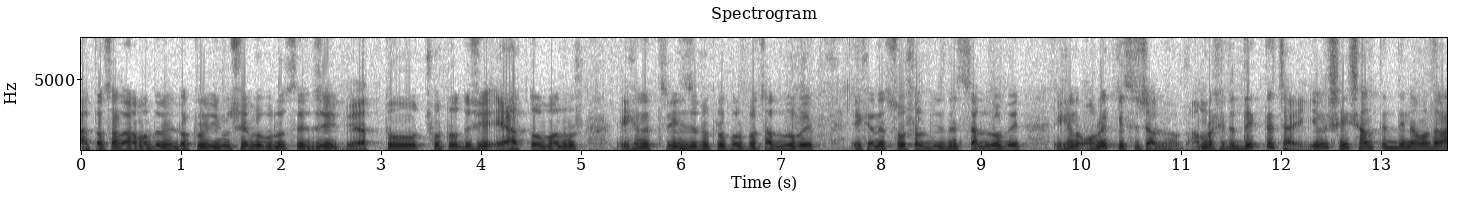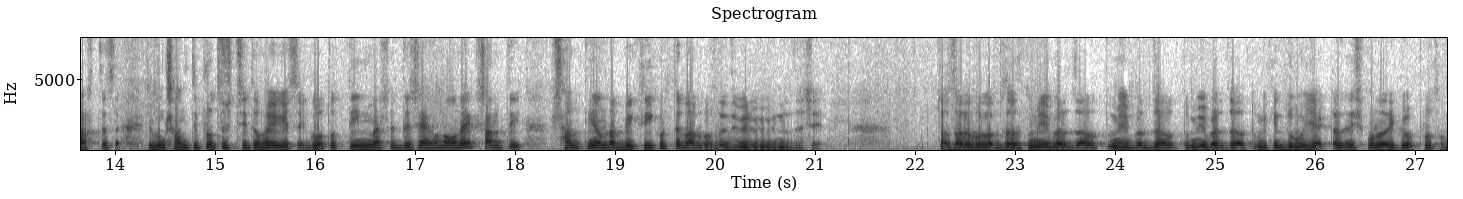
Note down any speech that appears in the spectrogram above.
আর তাছাড়া আমাদের ওই ডক্টর ইনু সাহেবও বলেছে যে এত ছোট দেশে এত মানুষ, এখানে থ্রি জিরো প্রকল্প চালু হবে, এখানে সোশ্যাল বিজনেস চালু হবে, এখানে অনেক কিছু চালু হবে। আমরা সেটা দেখতে চাই। এবং সেই শান্তির দিন আমাদের আসতেছে এবং শান্তি প্রতিষ্ঠিত হয়ে গেছে। গত তিন মাসের দেশে এখন অনেক শান্তি। শান্তি আমরা বিক্রি করতে পারব পৃথিবীর বিভিন্ন দেশে। চাচারে বললাম চাচা তুমি এবার যাও, তুমি এবার যাও, তুমি এবার যাও, তুমি কিন্তু ওই একটা জিনিস মনে রাখো, প্রথম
